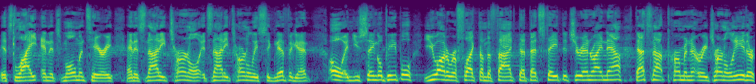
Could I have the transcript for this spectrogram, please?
It's light and it's momentary and it's not eternal. It's not eternally significant. Oh, and you single people, you ought to reflect on the fact that that state that you're in right now, that's not permanent or eternal either.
